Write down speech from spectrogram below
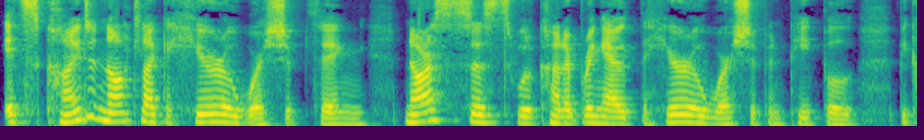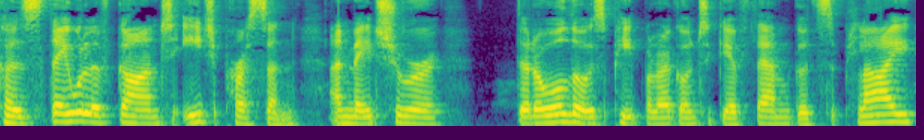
it's kind of not like a hero worship thing. Narcissists will kind of bring out the hero worship in people because they will have gone to each person and made sure that all those people are going to give them good supply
